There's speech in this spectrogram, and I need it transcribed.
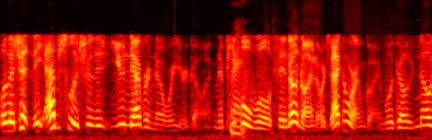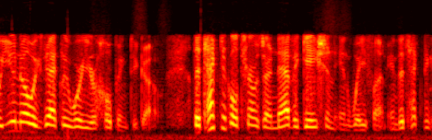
Well, the, the absolute truth is you never know where you're going. Now, people right. will say, no, no, I know exactly where I'm going. We'll go, no, you know exactly where you're hoping to go. The technical terms are navigation and wayfinding. The techni-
